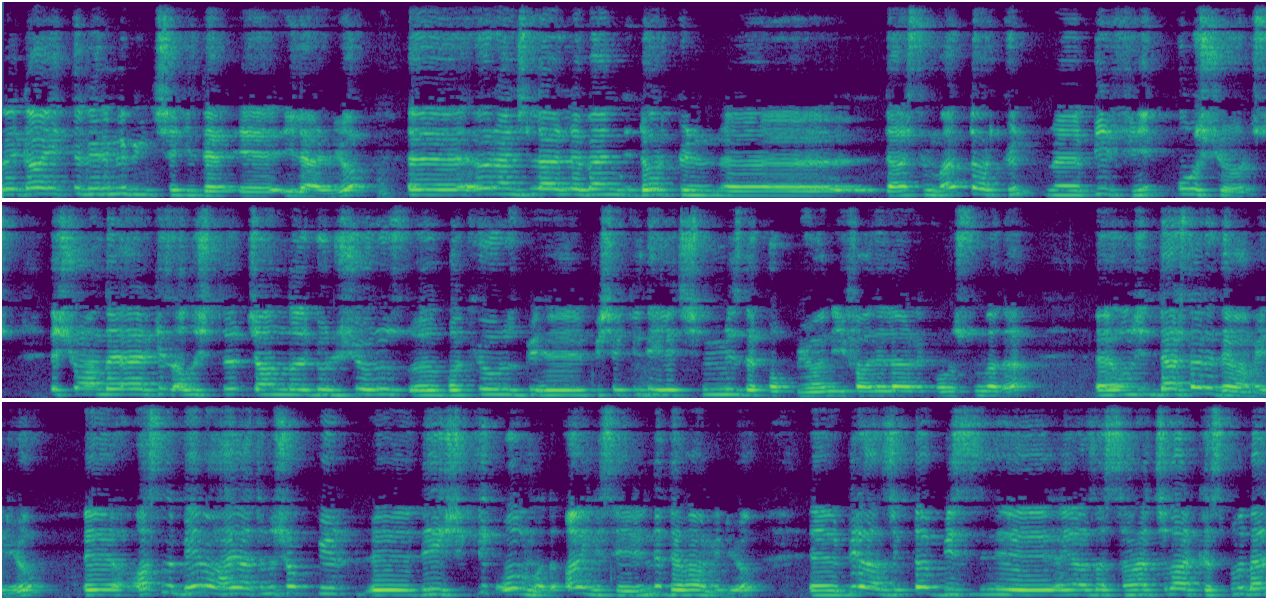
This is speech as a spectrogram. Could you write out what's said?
ve gayet de verimli bir şekilde e, ilerliyor. E, öğrencilerle ben dört gün e, dersim var. Dört gün e, bir fiil buluşuyoruz ve şu anda herkes alıştı. Canlı görüşüyoruz, e, bakıyoruz. Bir, e, bir şekilde iletişimimiz de kopmuyor. Hani ifadeler konusunda da. E, onun için dersler de devam ediyor. Aslında benim hayatımda çok bir değişiklik olmadı. Aynı seyrinde devam ediyor. Birazcık da biz en azından sanatçılar kısmını ben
